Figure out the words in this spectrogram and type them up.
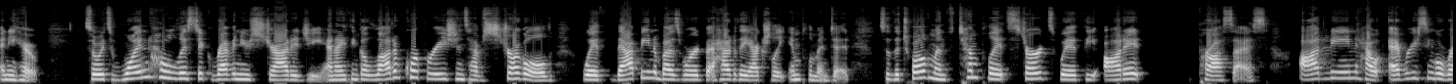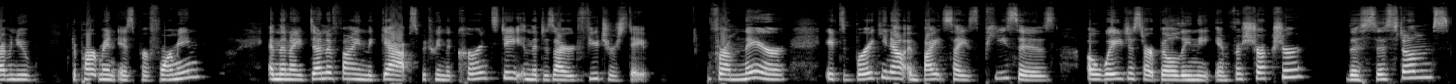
anywho, so it's one holistic revenue strategy. And I think a lot of corporations have struggled with that being a buzzword, but how do they actually implement it? So the 12 month template starts with the audit process, auditing how every single revenue department is performing, and then identifying the gaps between the current state and the desired future state. From there, it's breaking out in bite sized pieces a way to start building the infrastructure, the systems,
